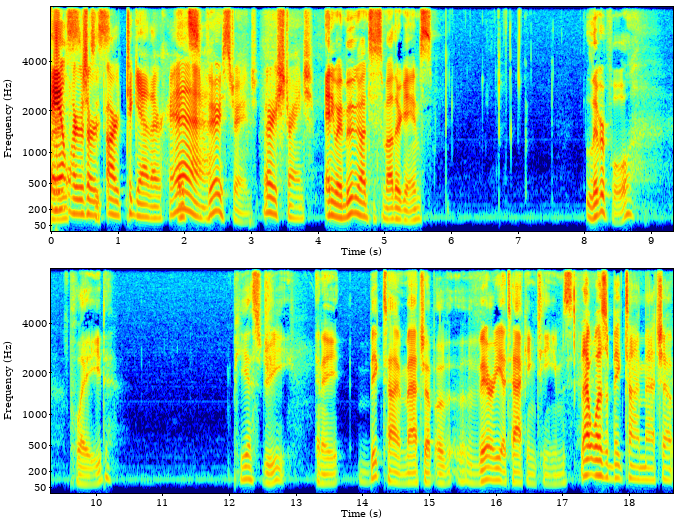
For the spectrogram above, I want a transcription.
antlers, antlers, are, just- are together. Yeah, It's very strange. very strange. Anyway, moving on to some other games. Liverpool played PSG in a big time matchup of very attacking teams. That was a big time matchup.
